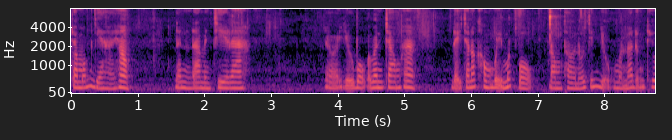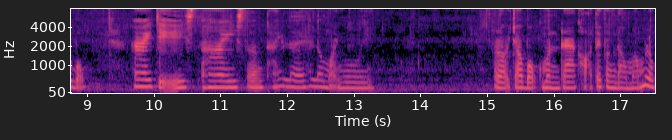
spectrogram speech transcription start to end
cho móng dài không? Nên ra mình chia ra. Rồi giữ bột ở bên trong ha để cho nó không bị mất bột. Đồng thời nữa chính vụ của mình nó đừng thiếu bột. Hai chị hai sơn thái lê hello mọi người. Rồi cho bột của mình ra khỏi tới phần đầu móng luôn.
